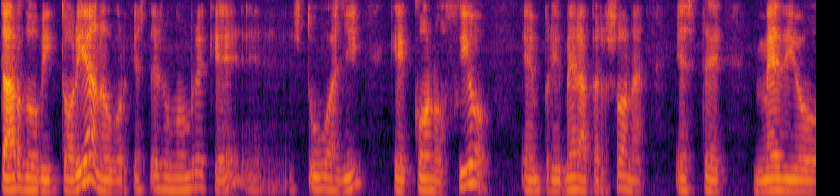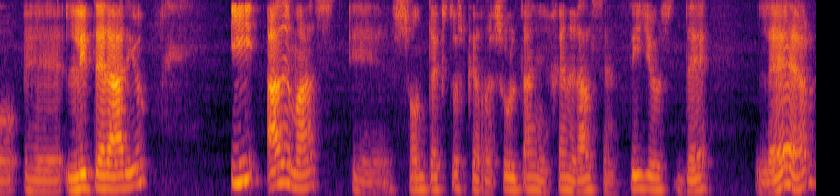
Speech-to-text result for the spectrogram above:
tardo victoriano, porque este es un hombre que eh, estuvo allí, que conoció en primera persona este medio eh, literario. Y además eh, son textos que resultan en general sencillos de leer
